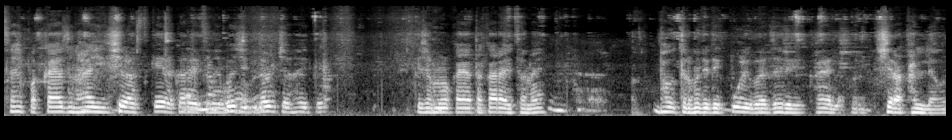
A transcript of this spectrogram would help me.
स्वयंपाक काय अजून हाय? शिळा केला करायचं नाही भजी बी दोन चार आहे त्याच्यामुळं काय आता करायचं नाही. भाऊ तर मध्ये ते पोळी बाहेर झाली खायला परत शिरा खाल्ल्यावर.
